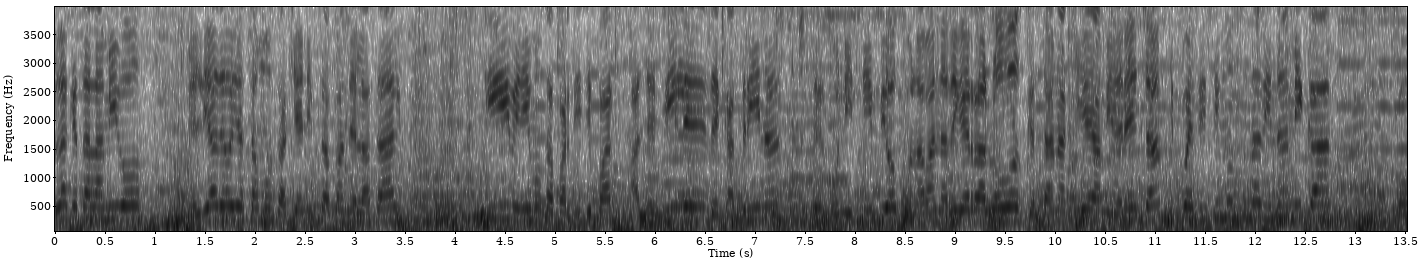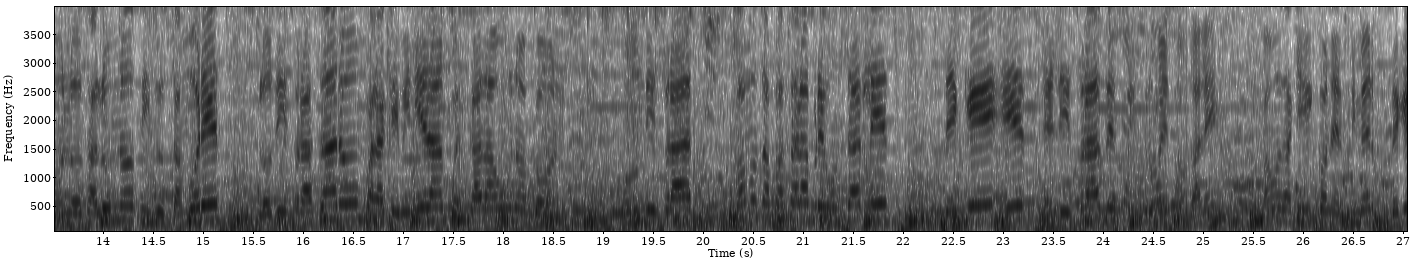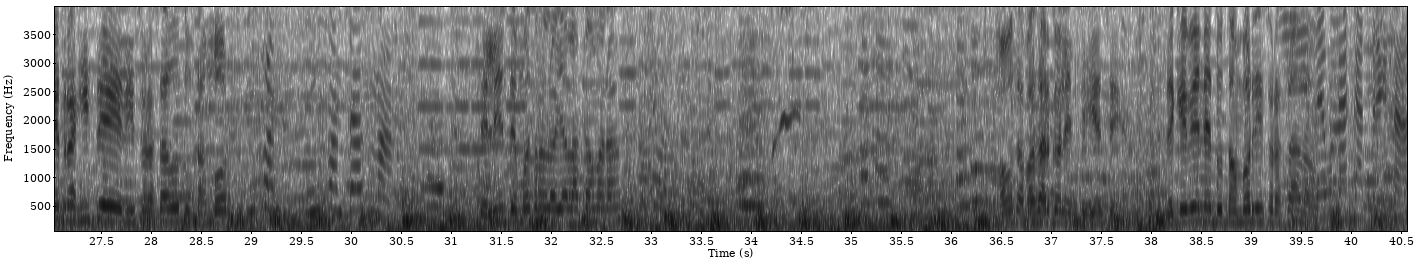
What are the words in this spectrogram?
Hola, ¿qué tal amigos? El día de hoy estamos aquí en Ixtapan de la Sal y vinimos a participar al desfile de Catrinas del municipio con la banda de Guerra Lobos que están aquí a mi derecha. Y pues hicimos una dinámica con los alumnos y sus tambores, los disfrazaron para que vinieran pues cada uno con un disfraz. Vamos a pasar a preguntarles de qué es el disfraz de su instrumento, ¿vale? Vamos aquí con el primer. ¿De qué trajiste disfrazado tu tambor? Un, fan- un fantasma. Excelente, muéstralo allá a la cámara. Vamos a pasar con el siguiente. ¿De qué viene tu tambor disfrazado? De una Catrina.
